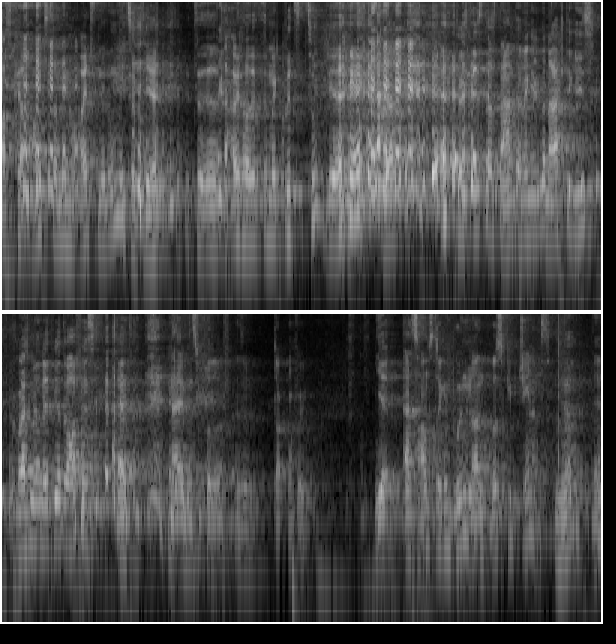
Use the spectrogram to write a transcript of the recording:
hast keine Angst, aber ich hau jetzt nicht um mich zu dir. Jetzt, äh, David hat jetzt einmal kurz Zug. Ja. Durch das, dass der andere ein wenig übernachtig ist, weiß man ja nicht, wie er drauf ist. Heute. Nein, ich bin super drauf. Also, danke mal viel. Ja, ein Samstag im Burgenland, was gibt es Schönes? Ja, ja.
